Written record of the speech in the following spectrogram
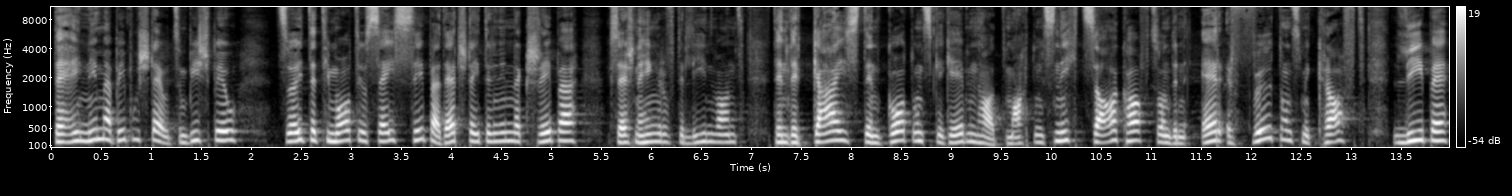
dann nimm eine Bibelstelle. Zum Beispiel 2. Timotheus 6,7, dort steht drinnen geschrieben, siehst du hinten auf der Leinwand, denn der Geist, den Gott uns gegeben hat, macht uns nicht zaghaft, sondern er erfüllt uns mit Kraft, Liebe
